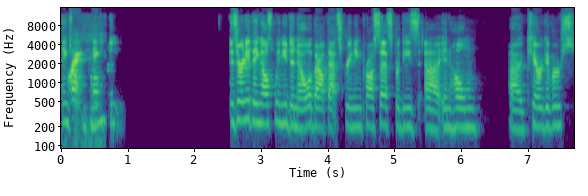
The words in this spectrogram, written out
Thank you. Is there anything else we need to know about that screening process for these uh, in-home uh, caregivers?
